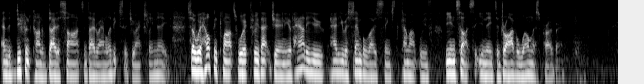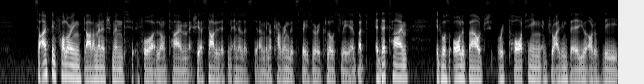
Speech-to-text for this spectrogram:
and the different kind of data science and data analytics that you actually need. So we're helping clients work through that journey of how do you, how do you assemble those things to come up with the insights that you need to drive a wellness program. So I've been following data management for a long time. Actually, I started as an analyst, um, you know, covering that space very closely. Uh, but at that time, it was all about reporting and driving value out of the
